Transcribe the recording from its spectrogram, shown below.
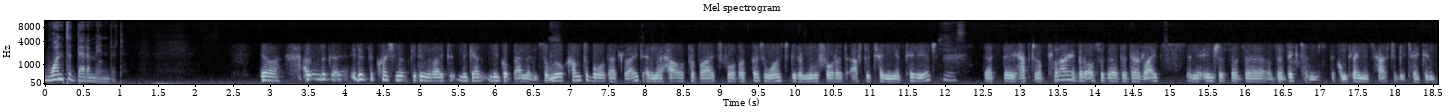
wanted that amended. Yeah, I mean, look, it is a question of getting the right legal, legal balance. So mm. we're comfortable with that, right? And how it provides for if a person wants to be removed for it after 10 year period. Yes that they have to apply, but also the, the, the, rights and the interests of the, of the victims, the complainants, has to be taken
